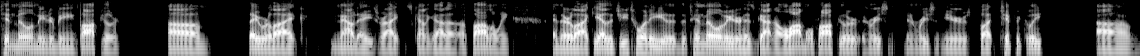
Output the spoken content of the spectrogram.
10 millimeter being popular. Um, they were like, nowadays, right? It's kind of got a, a, following. And they're like, yeah, the G20, the, the 10 millimeter has gotten a lot more popular in recent in recent years, but typically, um,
